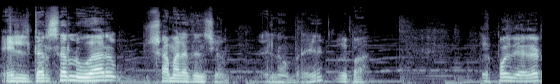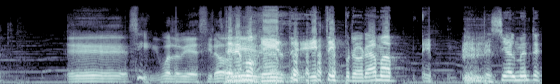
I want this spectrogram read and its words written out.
El tercer lugar llama la atención, el nombre, ¿eh? Epa. Spoiler alert. Eh, sí, igual lo voy a decir ahora. Tenemos que ir. Este programa, especialmente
